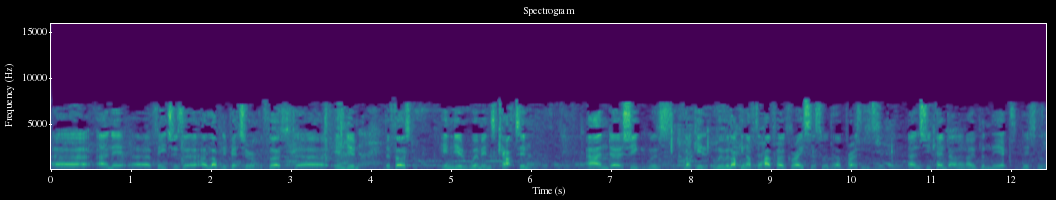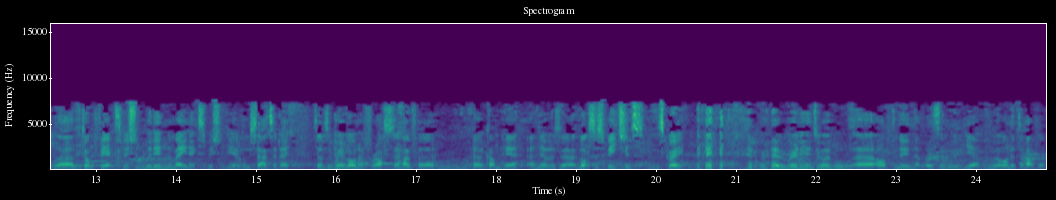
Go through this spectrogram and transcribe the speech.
Uh, and it uh, features a, a lovely picture of the first uh, Indian, the first Indian women's captain, and uh, she was lucky. We were lucky enough to have her grace us with her presence, and she came down and opened the ex- this uh, photography exhibition within the main exhibition here on Saturday. So it was a real honour for us to have her, her come here, and there was uh, lots of speeches. It was great, really enjoyable uh, afternoon that was, and we, yeah, we were honoured to have her.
